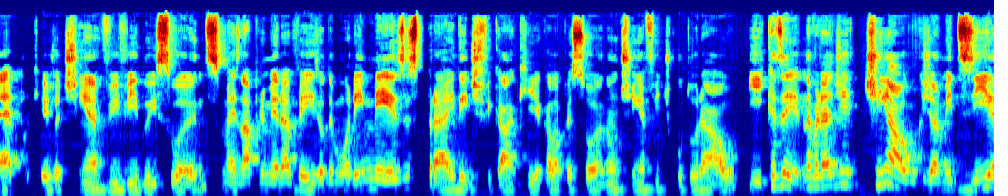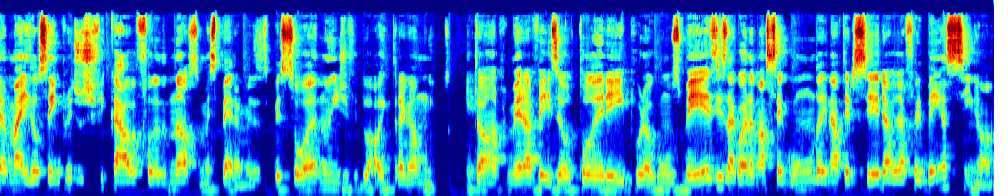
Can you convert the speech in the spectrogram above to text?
né? Porque eu já tinha vivido isso antes, mas na primeira vez eu demorei meses para identificar que aquela pessoa não tinha fit cultural. E, quer dizer, na verdade, tinha algo que já me dizia, mas eu sempre justificava falando, nossa, mas espera, mas essa pessoa no individual entrega muito. Então, na primeira vez eu tolerei por alguns meses, agora na segunda e na terceira já foi bem assim, ó.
